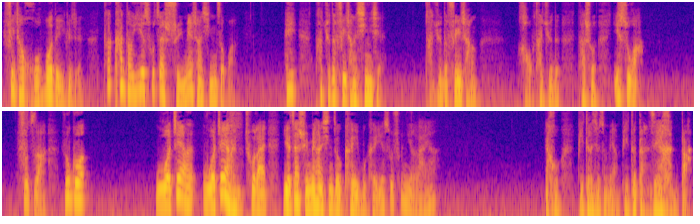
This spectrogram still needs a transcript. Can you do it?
非常活泼的一个人。他看到耶稣在水面上行走啊，嘿，他觉得非常新鲜，他觉得非常好，他觉得他说：“耶稣啊，夫子啊，如果我这样我这样出来，也在水面上行走，可以不可以？”耶稣说：“你来啊。”然后彼得就怎么样？彼得胆子也很大。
